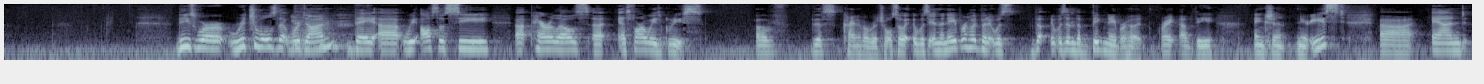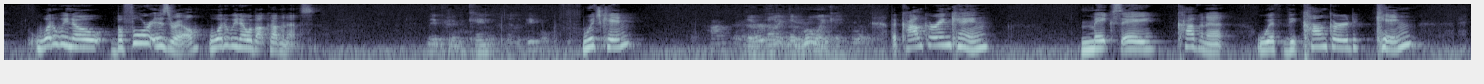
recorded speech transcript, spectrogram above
These were rituals that were done. They, uh, we also see uh, parallels uh, as far away as Greece of this kind of a ritual. So it was in the neighborhood, but it was the, it was in the big neighborhood, right, of the ancient Near East. Uh, and what do we know before Israel? What do we know about covenants? Made between the king and the people. Which king? The, the ruling king. The conquering king makes a covenant with the conquered king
